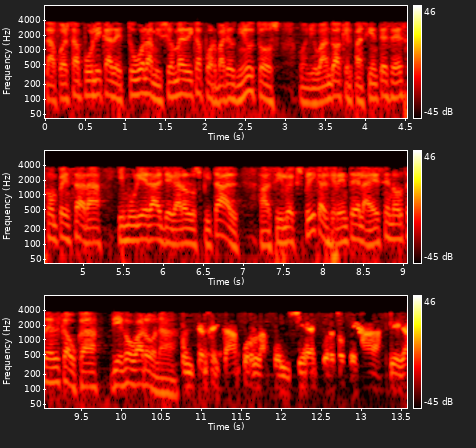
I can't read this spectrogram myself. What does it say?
la fuerza pública detuvo la misión médica por varios minutos, conllevando a que el paciente se descompensara y muriera al llegar al hospital. Así lo explica el gerente de la S Norte del Cauca, Diego Barona. Fue interceptada por la policía de Puerto Tejada. Llega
